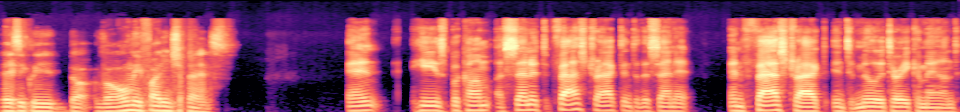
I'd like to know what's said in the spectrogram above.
Basically, the, the only fighting chance. and he's become a Senate, fast tracked into the Senate and fast tracked into military command.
